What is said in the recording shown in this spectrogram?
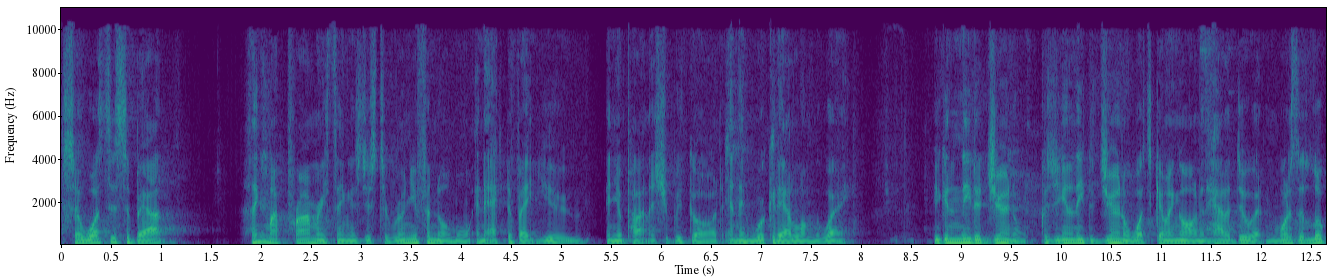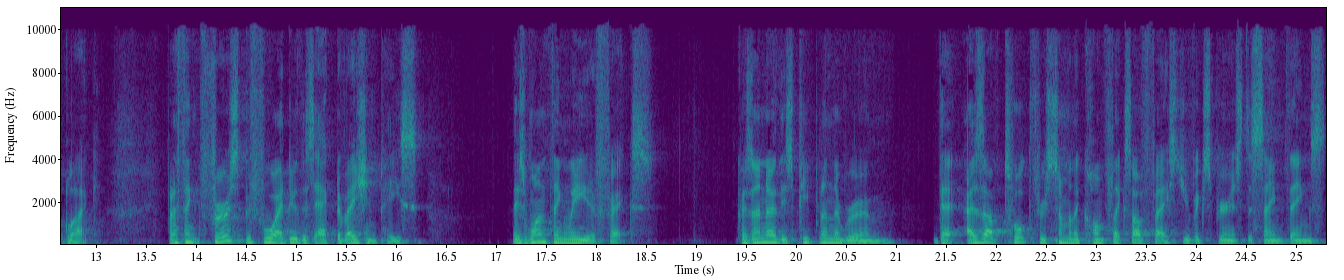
So, what's this about? I think my primary thing is just to ruin you for normal and activate you in your partnership with God and then work it out along the way. You're going to need a journal because you're going to need to journal what's going on and how to do it and what does it look like. But I think first, before I do this activation piece, there's one thing we need to fix. Because I know there's people in the room that, as I've talked through some of the conflicts I've faced, you've experienced the same things.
